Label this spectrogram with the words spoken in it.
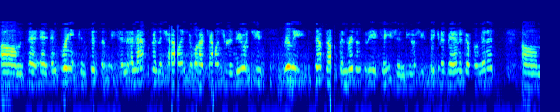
um, and, and, bring it consistently. And, and that's been the challenge and what I've challenged her to do. And she's really stepped up and risen to the occasion. You know, she's taken advantage of her minutes. Um,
